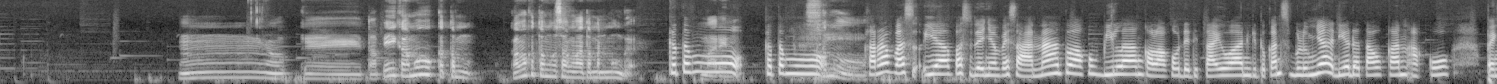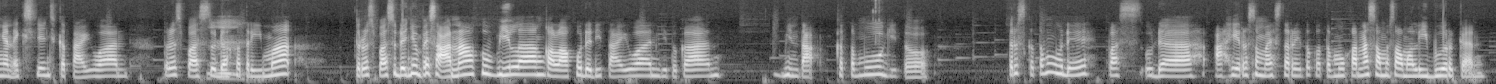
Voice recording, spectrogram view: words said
Hmm, oke. Tapi kamu ketemu kamu ketemu sama temenmu nggak? ketemu Kemarin. ketemu Ketemu. karena pas ya pas udah nyampe sana tuh aku bilang kalau aku udah di Taiwan gitu kan sebelumnya dia udah tahu kan aku pengen exchange ke Taiwan terus pas sudah Mm. keterima terus pas udah nyampe sana aku bilang kalau aku udah di Taiwan gitu kan minta ketemu gitu terus ketemu deh pas udah akhir semester itu ketemu karena sama-sama libur kan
